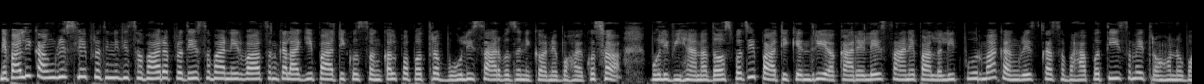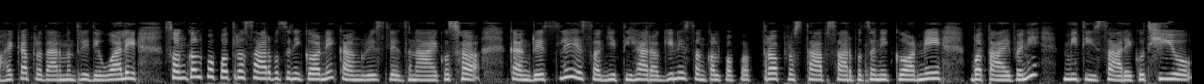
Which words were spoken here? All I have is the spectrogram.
नेपाली कांग्रेसले प्रतिनिधि सभा र प्रदेशसभा निर्वाचनका लागि पार्टीको संकल्प पत्र भोलि सार्वजनिक गर्ने भएको छ। भोलि बिहान दस बजे पार्टी केन्द्रीय कार्यालय सानेपा ललितपुरमा कांग्रेसका सभापति समेत रहनुभएका प्रधानमन्त्री देउवाले संकल्प पत्र सार्वजनिक गर्ने कांग्रेसले जनाएको छ। कांग्रेसले यसअघि तिहार अघि नै संकल्प पत्र प्रस्ताव सार्वजनिक गर्ने बताए पनि मिति सारेको थियो।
